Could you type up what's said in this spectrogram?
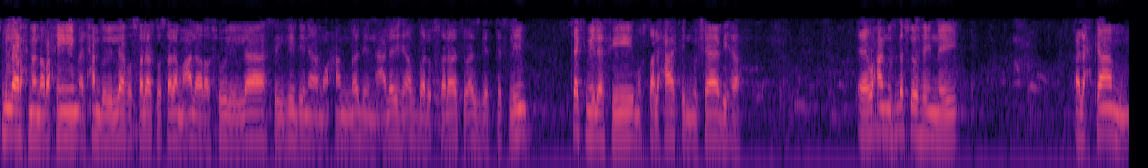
بسم الله الرحمن الرحيم الحمد لله والصلاة والسلام على رسول الله سيدنا محمد عليه أفضل الصلاة وأزكى التسليم تكمل في مصطلحات مشابهة وxaan isla soo الأحكام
